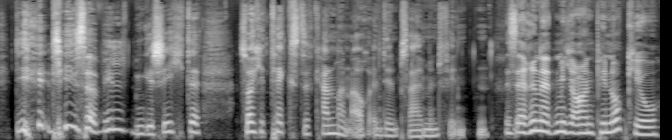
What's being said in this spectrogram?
die, dieser wilden Geschichte. Solche Texte kann man auch in den Psalmen finden. Es erinnert mich auch an Pinocchio.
